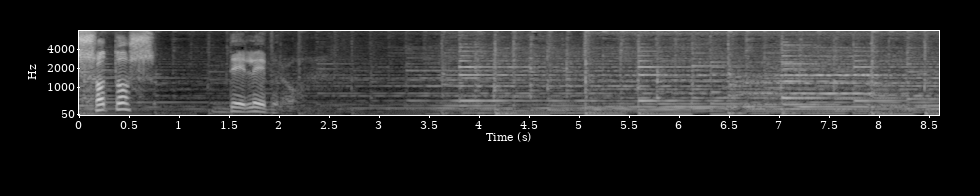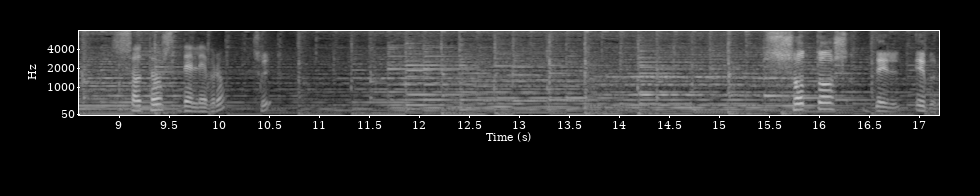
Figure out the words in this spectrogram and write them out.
Sotos del Ebro. Sotos del Ebro. Sí. Sotos del Ebro.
